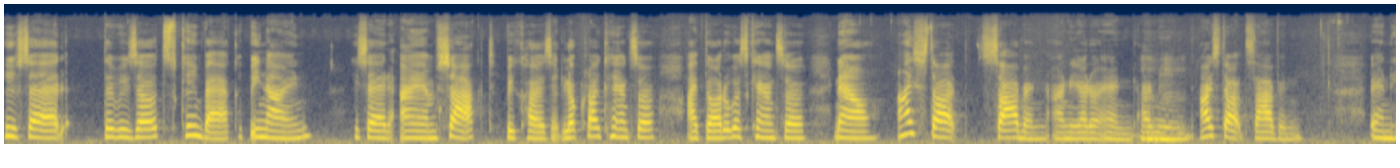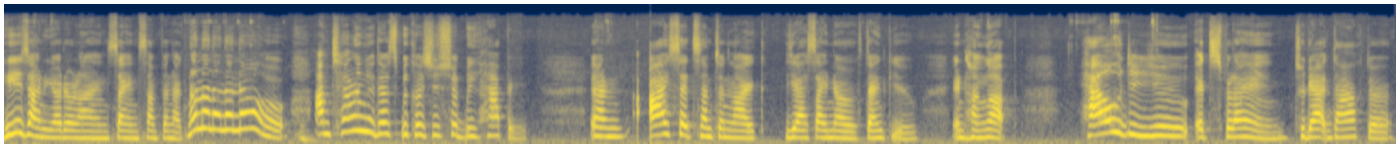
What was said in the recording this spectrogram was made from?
He said, the results came back benign. He said, I am shocked because it looked like cancer. I thought it was cancer. Now, I start sobbing on the other end. Mm-hmm. I mean, I start sobbing. And he's on the other line saying something like, No, no, no, no, no. Mm-hmm. I'm telling you this because you should be happy. And I said something like, Yes, I know, thank you, and hung up. How do you explain to that doctor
